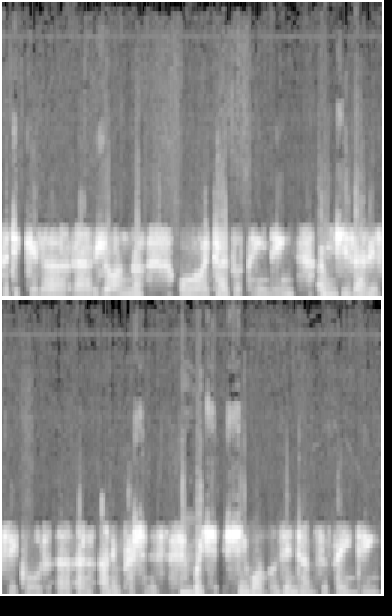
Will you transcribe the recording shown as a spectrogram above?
particular uh, genre or type of painting. I mean, she's variously called uh, an, an impressionist, which she was in terms of painting,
